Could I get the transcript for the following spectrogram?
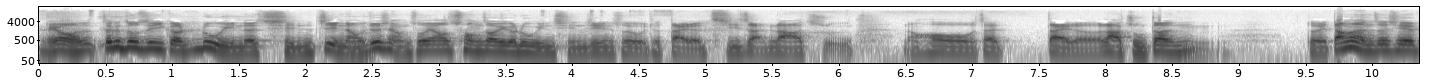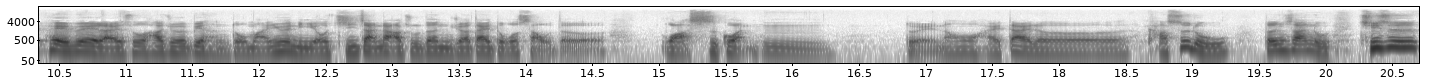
没有，这个就是一个露营的情境啊！我就想说要创造一个露营情境，所以我就带了几盏蜡烛，然后再带了蜡烛灯。嗯，对，当然这些配备来说，它就会变很多嘛，因为你有几盏蜡烛灯，你就要带多少的瓦斯罐。嗯，对，然后还带了卡式炉、登山炉。其实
